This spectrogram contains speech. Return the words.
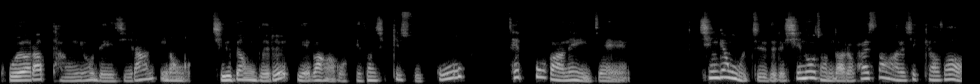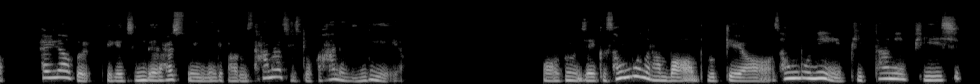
고혈압, 당뇨, 뇌질환 이런 거- 질병들을 예방하고 개선시킬 수 있고 세포 간에 이제 신경 물질들의 신호 전달을 활성화를 시켜서 활력을 되게 증대를 할 수 있는 게 바로 이 산화질소가 하는 일이에요. 어, 그럼 이제 그 성분을 한번 볼게요. 성분이 비타민 B6,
